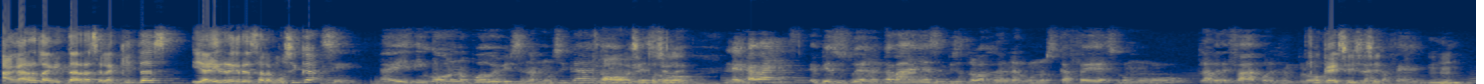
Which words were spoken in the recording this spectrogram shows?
agarras la guitarra, se la quitas y ahí regresas a la música. Sí, ahí digo, no puedo vivir sin la música. No, es imposible. En el Cabañas. Empiezo a estudiar en el Cabañas, empiezo a trabajar en algunos cafés como Clave de Fa, por ejemplo. Ok, sí, sí, sí. Café. Ujú.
